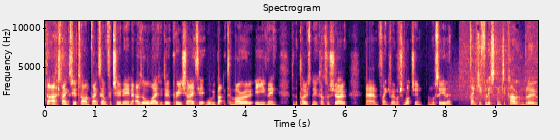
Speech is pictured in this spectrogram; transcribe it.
So Ash, thanks for your time. Thanks everyone for tuning in. As always, we do appreciate it. We'll be back tomorrow evening for the post Newcastle show. Um, thank you very much for watching, and we'll see you then. Thank you for listening to Claret and Blue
